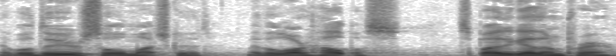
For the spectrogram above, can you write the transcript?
It will do your soul much good. May the Lord help us. Let's bow together in prayer.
